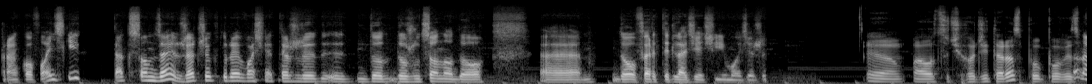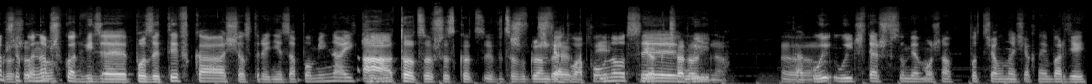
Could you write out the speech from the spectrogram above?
frankofońskich, tak sądzę, rzeczy, które właśnie też e, do, dorzucono do, do oferty dla dzieci i młodzieży. A o co ci chodzi teraz? Po, powiedz no, na, proszę, przykład, bo... na przykład widzę pozytywka, siostry nie zapominajki. A, to co wszystko, co wygląda Światła jak, północy. Jak Czarolina. Tak, Witch też w sumie można podciągnąć jak najbardziej.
